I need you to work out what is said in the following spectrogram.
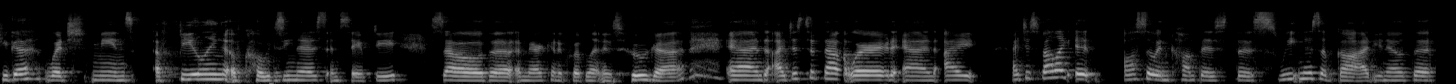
hygge, which means a feeling of coziness and safety. So the American equivalent is huga. And I just took that word and I I just felt like it also encompassed the sweetness of God, you know, the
